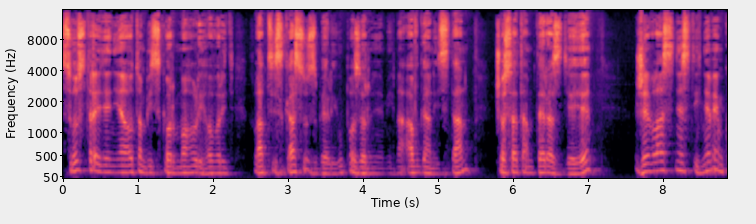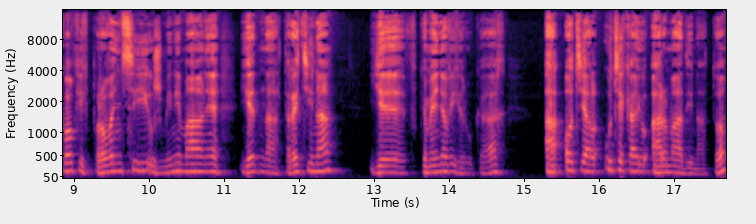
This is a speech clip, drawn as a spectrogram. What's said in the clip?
sústredenia, o tom by skôr mohli hovoriť chlapci z Kasusbeli, upozorňujem ich na Afganistan, čo sa tam teraz deje, že vlastne z tých neviem koľkých provincií už minimálne jedna tretina je v kmeňových rukách a odtiaľ utekajú armády na to.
